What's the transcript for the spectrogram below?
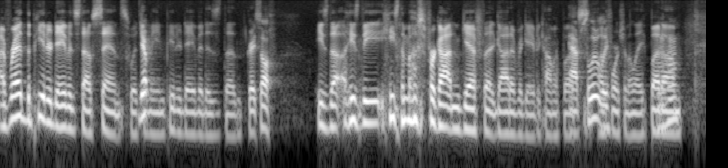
I've read the Peter David stuff since, which Yep. I mean, Peter David is the Great stuff. he's the he's the he's the most forgotten gift that God ever gave to comic books. Absolutely. unfortunately, but Mhm. um, but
